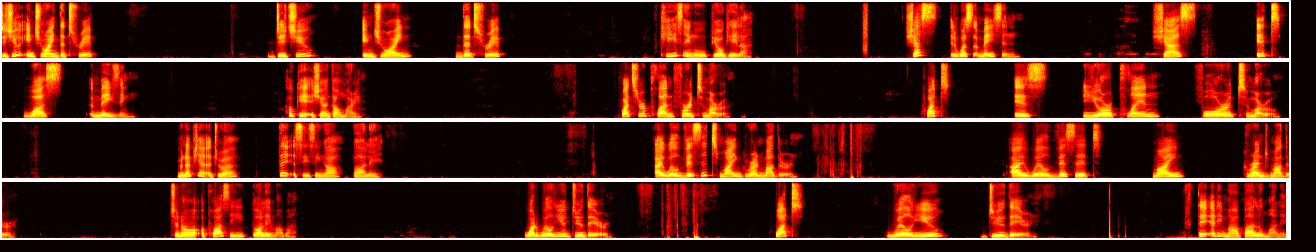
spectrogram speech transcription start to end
Did you enjoy the trip? Did you enjoy the trip? ခီးစဉ်ကိုပျော်ခဲ့လား Yes, it was amazing. Yes, it was amazing. ဟုတ်ကဲ့အရန်ကောင်းပါတယ် What's your plan for tomorrow? What is your plan for tomorrow? မနက်ဖြန်အတွက်သင့်အစီအစဉ်ကဘာလဲ I will visit my grandmother. I will visit my grandmother. ကျွန်တော်အဖွားစီသွားလိမ့်မှာပါ What will you do there What will you do there သင်အဲ့ဒီမှာဘာလုပ်မှာလဲ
